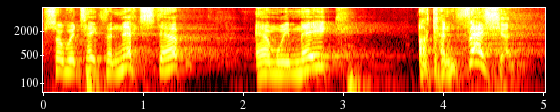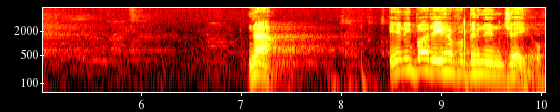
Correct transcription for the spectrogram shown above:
So we take the next step and we make a confession. Now, anybody ever been in jail?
